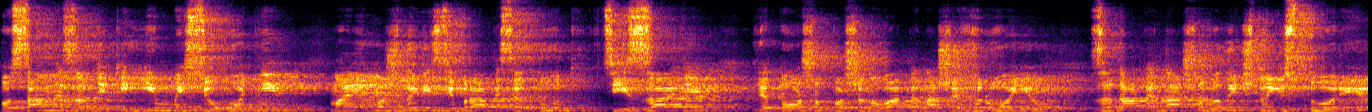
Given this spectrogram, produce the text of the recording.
Бо саме завдяки їм ми сьогодні маємо можливість зібратися тут, в цій залі, для того, щоб пошанувати наших героїв, згадати нашу величну історію,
